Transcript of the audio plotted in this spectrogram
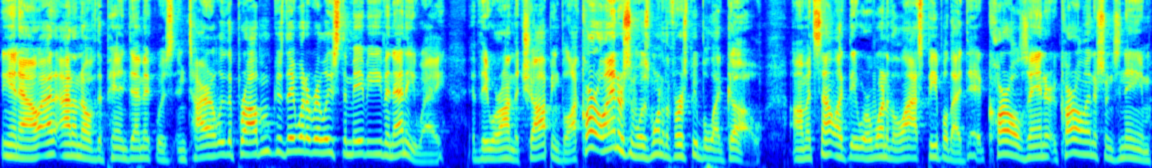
You know, I, I don't know if the pandemic was entirely the problem, because they would have released them maybe even anyway if they were on the chopping block. Karl Anderson was one of the first people let go. Um, it's not like they were one of the last people that did. Karl, Zander, Karl Anderson's name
